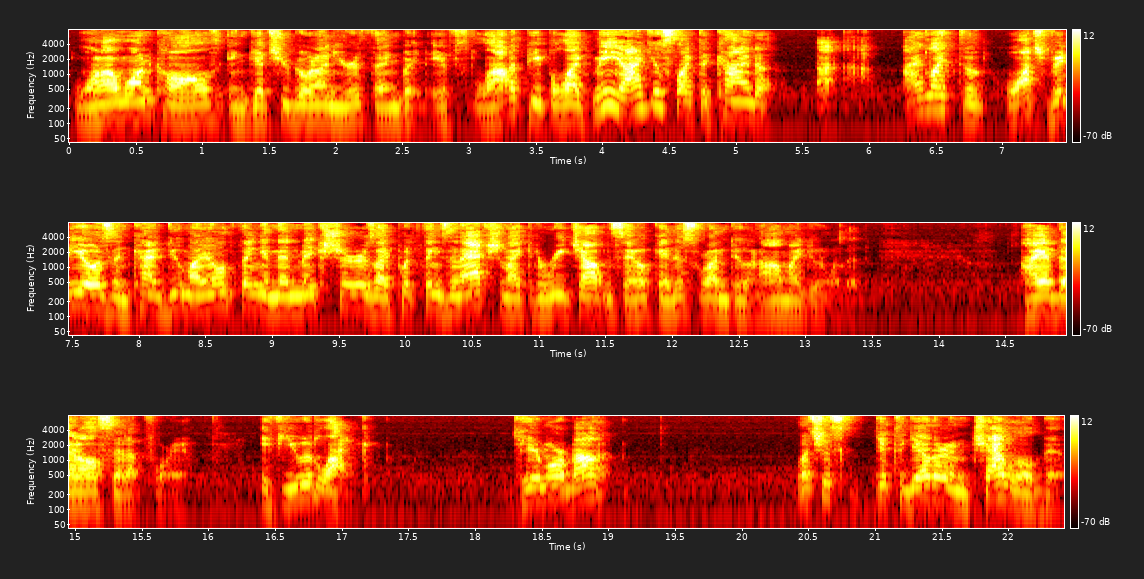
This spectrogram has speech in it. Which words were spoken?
one-on-one -on -one calls and get you going on your thing. But if a lot of people like me, I just like to kind of, I like to watch videos and kind of do my own thing and then make sure as I put things in action, I can reach out and say, okay, this is what I'm doing. How am I doing with it? I have that all set up for you. If you would like to hear more about it, let's just get together and chat a little bit.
